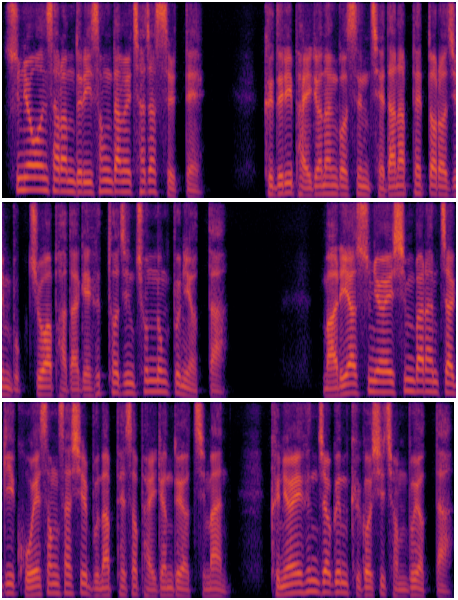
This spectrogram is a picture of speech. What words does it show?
수녀원 사람들이 성당을 찾았을 때 그들이 발견한 것은 재단 앞에 떨어진 묵주와 바닥에 흩어진 촌농뿐이었다. 마리아 수녀의 신발 한 짝이 고해성사실 문 앞에서 발견되었지만 그녀의 흔적은 그것이 전부였다.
